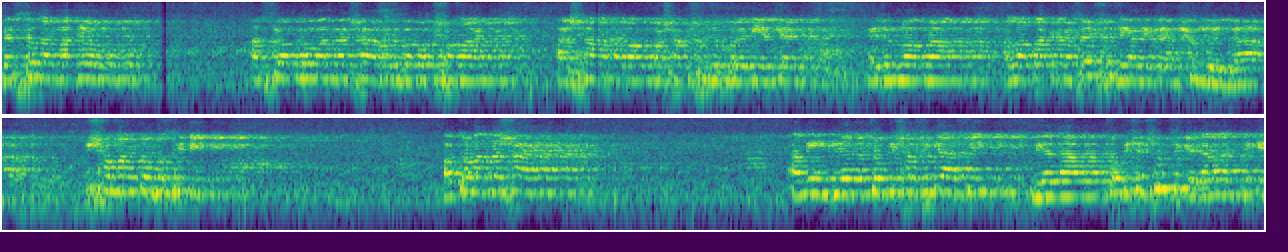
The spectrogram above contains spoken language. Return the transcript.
ব্যস্ততার মাঝেও আজকে অত্র মাদ্রাসার অভিভাবক সভায় আসার এবং বসার সুযোগ করে দিয়েছেন। এই জন্য আমরা আল্লাহ পাকের কাছে শুক্রিয়া দেখি আলহামদুলিল্লাহ। সম্মানিত উপস্থিতি অত্র মাদ্রাসায় আমি দুই হাজার চব্বিশ সাল থেকে আসছি দুই হাজার চব্বিশের শুরু থেকে জানুয়ারি থেকে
